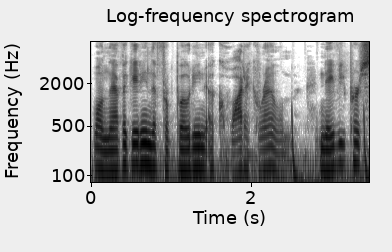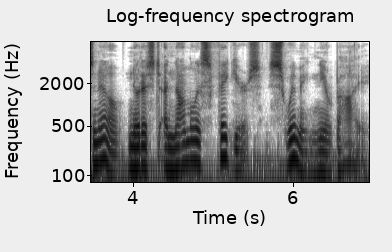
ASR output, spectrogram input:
While navigating the foreboding aquatic realm, Navy personnel noticed anomalous figures swimming nearby.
